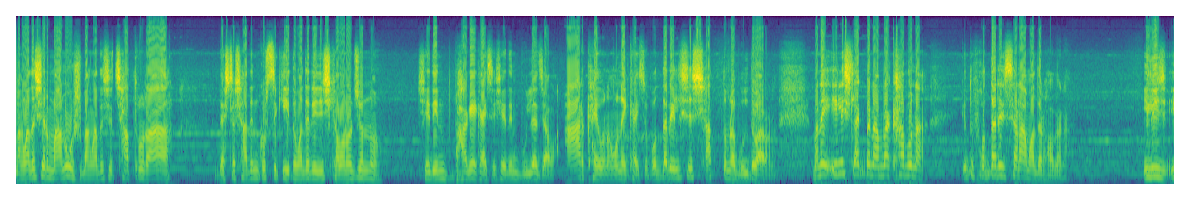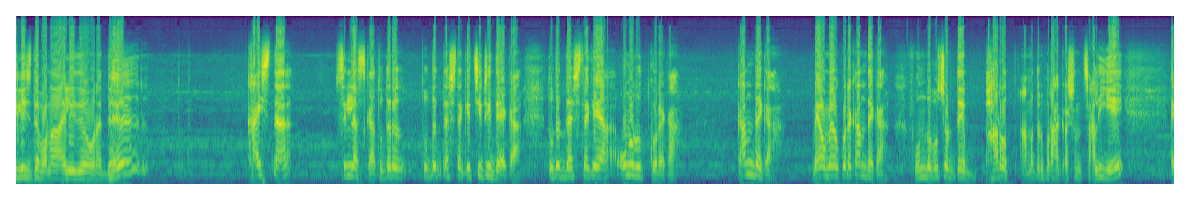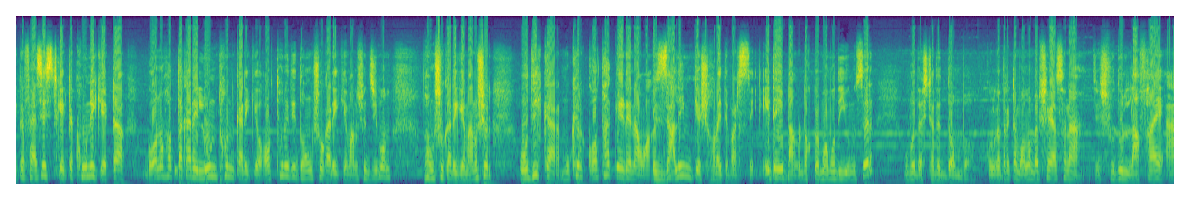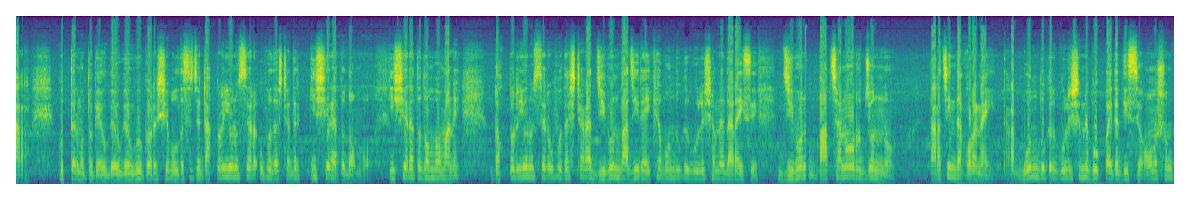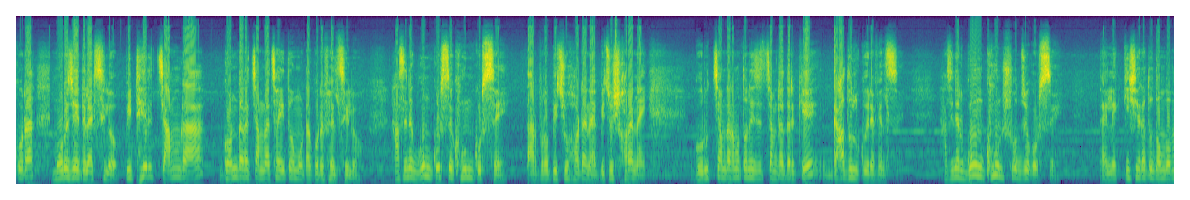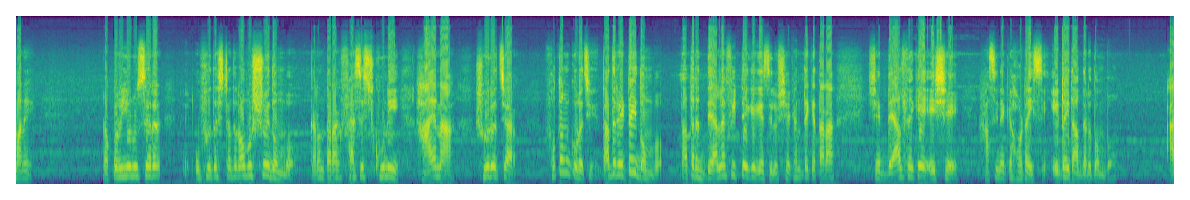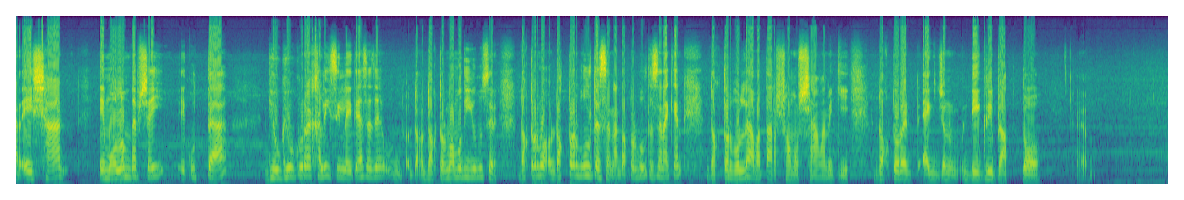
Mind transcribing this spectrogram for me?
বাংলাদেশের মানুষ, বাংলাদেশের ছাত্ররা দেশটা স্বাধীন করছে কি? তোমাদের ইলিশ খাওয়ানোর জন্য? সেদিন ভাগে খাইছে, সেদিন ভুলে যাও। আর খাইও না, অনেক খাইছো। পদ্মার ইলিশের স্বাদ তোমরা ভুলতে পারো না। মানে ইলিশ লাগবে না, আমরা খাব না। কিন্তু পদ্মার ইলিশ ছাড়া আমাদের হবে না। ইলিশ ইলিশ দেবো না, ইলিশ দেবো না। ধের! খাইস না। সিল্লাস কা তোদের তোদের দেশ থেকে চিঠি দে কা তোদের দেশ থেকে অনুরোধ করে কা কান দেখা মেও মেও করে কান দেখা পনেরো বছর দে ভারত আমাদের উপর আগ্রাসন চালিয়ে একটা ফ্যাসিস্টকে, একটা খুনিকে, একটা গণহত্যাকারী, লুণ্ঠনকারীকে, অর্থনীতি ধ্বংসকারীকে, মানুষের জীবন ধ্বংসকারীকে, মানুষের অধিকার, মুখের কথা কেড়ে নেওয়া, ওই জালিমকে সরাইতে পারছে। এটাই ডক্টর মোহাম্মদ ইউনুসের উপদেষ্টাদের দম্ভ। কলকাতার একটা মলম ব্যবসায়ী আছে না, যে শুধু লাফায় আর কুত্তের মতো গেউ গেউ গেউ গেউ করে, সে বলতেছে যে ডক্টর ইউনুসের উপদেষ্টাদের কিসের এত দম্ভ? কিসের এত দম্ভ মানে? ডক্টর ইউনুসের উপদেষ্টারা জীবন বাজি রেখা বন্দুকের গুলির সামনে দাঁড়াইছে। জীবন বাঁচানোর জন্য তারা চিন্তা করে নাই। তারা বন্দুকের গুলির সামনে বুক পাইতে দিচ্ছে অনশন করা মরে যাইতে লাগছিল। পিঠের চামড়া, গন্ডারের চামড়া চাইতেও মোটা করে ফেলছিল। হাসিনা গুম করছে, খুন করছে। তারপরও পিছু হটে নাই, পিছু সরে নাই। গরুর চামড়ার মতো নিজের চামড়াদেরকে গাদুল করে ফেলছে। হাসিনার গুম খুন সহ্য করছে। তাইলে কিসের এত দম্ব মানে? ডক্টর ইউনুসের উপদেষ্টাদের অবশ্যই দম্ব কারণ তারা ফ্যাসিস্ট, খুনি হায় না স্বৈরাচার, ফতন করেছে। তাদের এটাই দম্ব তাদের দেয়ালে ফিট থেকে গেছিল। সেখান থেকে তারা সে দেয়াল থেকে এসে হাসিনাকে হটাইছে। এটাই তাদের দম্ব আর এই ষাট, এই মলম ব্যবসায়ী, এই কুত্তা ঘেউ ঘেউ করে খালি চিল্লাইতে আছে যে ডক্টর মোহাম্মদ ইউনুসের ডক্টর ডক্টর বলতেছে না, ডক্টর বলতেছে না কেন? ডক্টর বললে আবার তার সমস্যা মানে কি, ডক্টরেট একজন ডিগ্রি প্রাপ্ত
